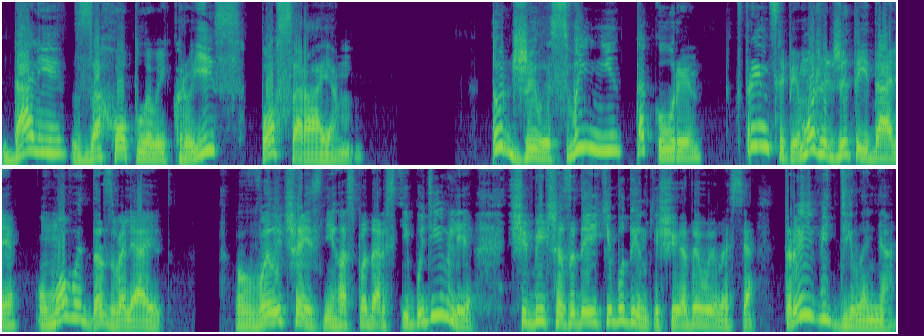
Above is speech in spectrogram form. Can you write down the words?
Далі захопливий круїз по сараям. Тут жили свині та кури. В принципі, можуть жити і далі, умови дозволяють. Величезній господарській будівлі, що більше за деякі будинки, що я дивилася, три відділення:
